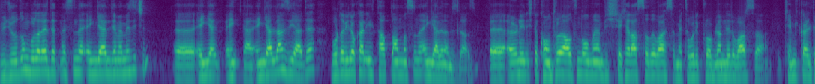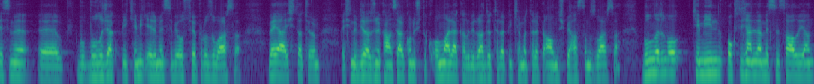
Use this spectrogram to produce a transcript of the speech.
vücudun burada reddetmesini engelleyememiz için e, engel en- yani engelden ziyade burada bir lokal iltihaplanmasını engellememiz lazım. E, örneğin işte kontrol altında olmayan bir şeker hastalığı varsa, metabolik problemleri varsa, kemik kalitesini e, bu- bozacak bir kemik erimesi, bir osteoporozu varsa veya işte atıyorum e, şimdi biraz önce kanser konuştuk. Onunla alakalı bir radyoterapi, kemoterapi almış bir hastamız varsa bunların o kemiğin oksijenlenmesini sağlayan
